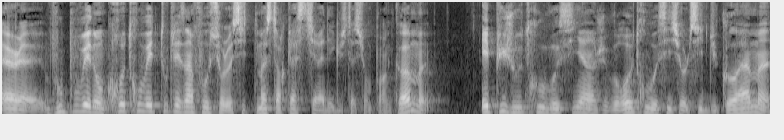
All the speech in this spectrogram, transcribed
Euh, vous pouvez donc retrouver toutes les infos sur le site masterclass-dégustation.com. Et puis je vous trouve aussi, hein, je vous retrouve aussi sur le site du Coam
